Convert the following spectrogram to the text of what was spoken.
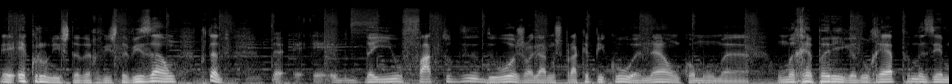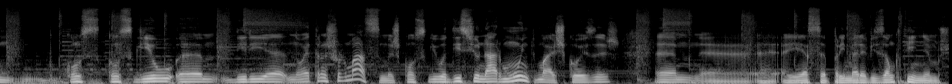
É, é cronista da revista Visão, portanto. É, é, daí o facto de, de, hoje olharmos para a Capicua não como uma, uma rapariga do rap, mas é, cons, conseguiu, hum, diria, não é transformar-se, mas conseguiu adicionar muito mais coisas hum, a, essa primeira visão que tínhamos.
